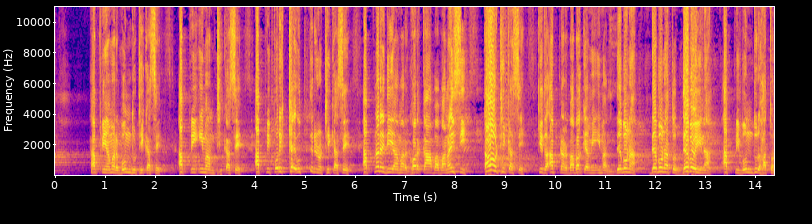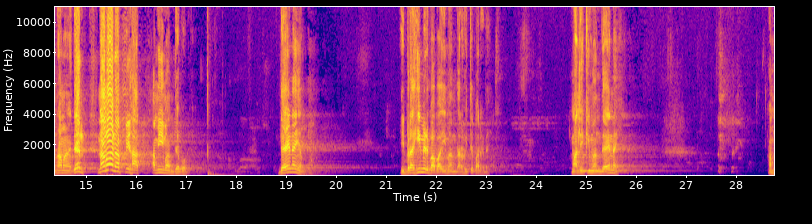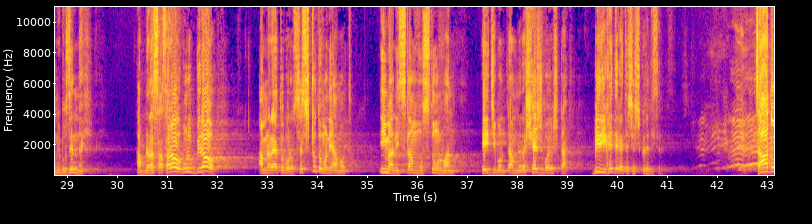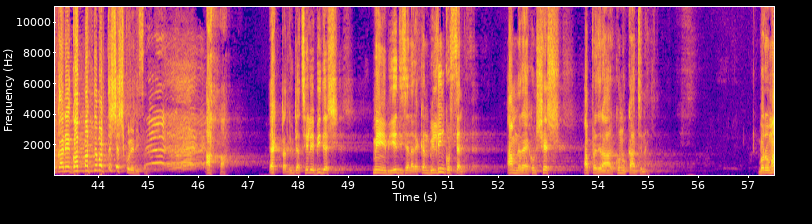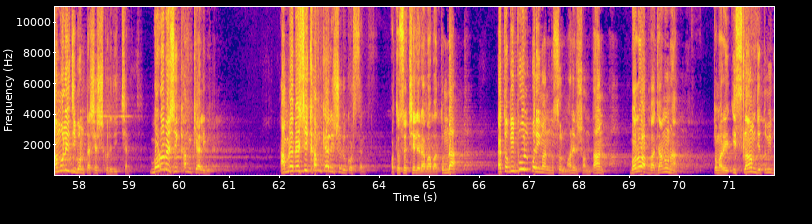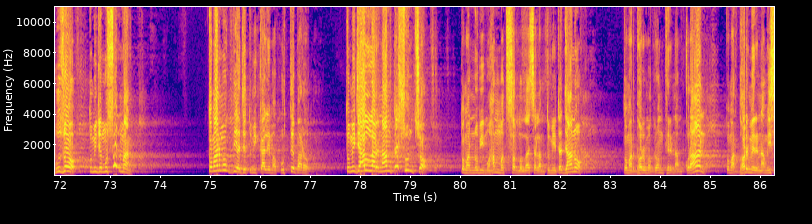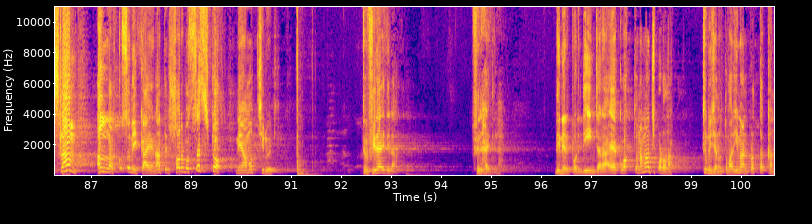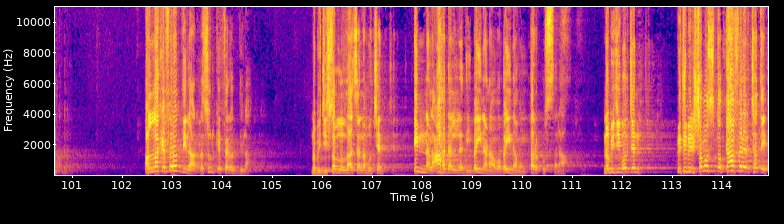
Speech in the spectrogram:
আপনি আমার বন্ধু ঠিক আছে, আপনি ইমাম ঠিক আছে, আপনি পরীক্ষায় উত্তীর্ণ ঠিক আছে, আপনারে দিয়ে আমার ঘর কাবা বানাইছি, তাও ঠিক আছে, কিন্তু আপনার বাবাকে আমি ইমান দেব না দেব না তো দেবই না। আপনি বন্ধুর হাত নামায় দেন, নামান আপনি হাত আমি ইমান দেব দেয় নাই আব্বা ইব্রাহিমের বাবা ইমানদার হইতে পারে নাই। মালিক ইমান দেয় নাই। আপনি বোঝেন নাই। আপনারা সাসারাও, মুরব্বীরাও, আপনারা এত বড় শ্রেষ্ঠতম নিয়ামত। ইমান, ইসলাম, মুসলমান, এই জীবনটা আপনারা শেষ বয়সটা বিড়ি খাইতে খাইতে শেষ করে দিছেন। চা দোকানে গপ মারতে মারতে শেষ করে দিছেন। আহা, একটা দুইটা ছেলে বিদেশ, মেয়ে বিয়ে দিছেন আর এখন বিল্ডিং করছেন। আপনারা এখন শেষ, আপনাদের আর কোনো কাজ নাই। বড় মামুলি জীবনটা শেষ করে দিচ্ছেন। বড় বেশি খামখেয়ালি। আমরা বেশি খামখেয়ালি শুরু করছেন। অথচ ছেলেরা বাবা, তোমরা এত বিপুল পরিমাণ মুসলমানের সন্তান। বলো আব্বা, জানো না, তোমার এই ইসলাম যে তুমি বুঝো, তুমি যে মুসলমান তোমার মুখ দিয়ে যে তুমি কালেমা পড়তে পারো, তুমি যে আল্লাহর নামটা শুনছ, তোমার নবী মোহাম্মদ সাল্লা সাল্লাম, তুমি এটা জানো। তোমার ধর্মগ্রন্থের নাম কোরআন, তোমার ধর্মের নাম ইসলাম, আল্লাহর কসম এই কায়নাতের সর্বশ্রেষ্ঠ নিয়ামত ছিল এটি। তুমি ফিরাই দিলা। ফিরাই দিলা। দিনের পর দিন যারা এক ওয়াক্ত নামাজ পড়ো না, তুমি যেন তোমার ইমান প্রত্যাখ্যান করে। আল্লাহকে ফেরত দিলা, রসুলকে ফেরত দিলা। নবীজি আলাইহি সাল্লাম বলছেন, ইন্নাল আহদাল্লাযী বাইনানা ওয়া বাইনাহুম তারকুস সালাহ। নবীজি বলছেন, পৃথিবীর সমস্ত কাফেরের সাথে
